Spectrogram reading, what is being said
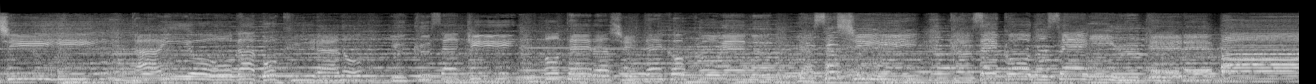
しい太陽が僕らの行く先を照らして微笑む。優しい風この背に受ければ。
